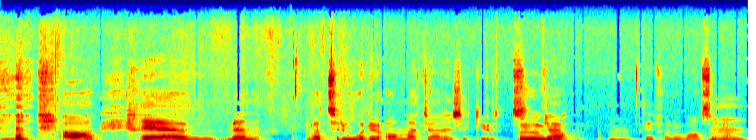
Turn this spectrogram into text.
Mm. Ja, ehm, men vad tror du om att göra en check-ut? Mm, ja. Mm. Det får nog vara så. då. Mm.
